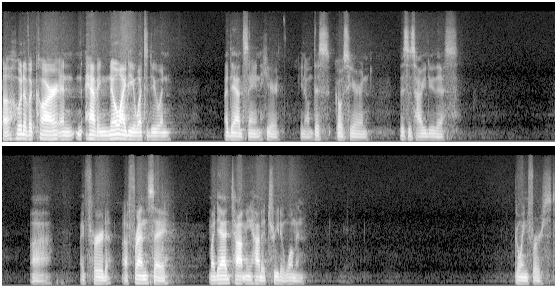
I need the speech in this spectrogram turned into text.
a hood of a car and having no idea what to do, and a dad saying, Here, you know, this goes here, and this is how you do this. Uh, I've heard a friend say, My dad taught me how to treat a woman. Going first.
